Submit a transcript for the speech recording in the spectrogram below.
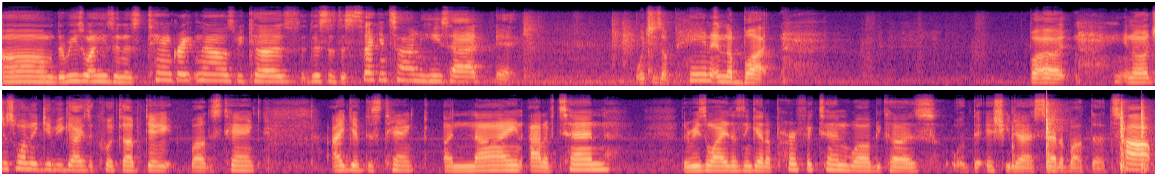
um, the reason why he's in his tank right now is because this is the second time he's had ick, which is a pain in the butt. But, you know, I just wanted to give you guys a quick update about this tank. I give this tank a 9 out of 10. The reason why it doesn't get a perfect 10, well, because the issue that I said about the top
